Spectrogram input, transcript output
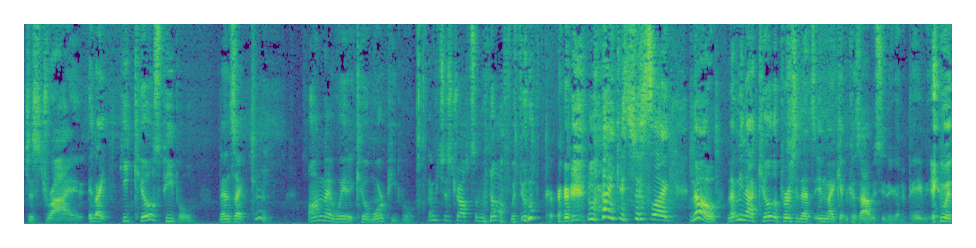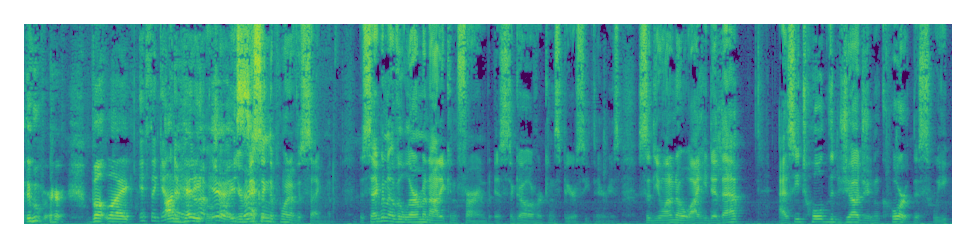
just drive it, like he kills people. Then it's like, hmm, on my way to kill more people, let me just drop someone off with Uber. like it's just like, no, let me not kill the person that's in my kit because obviously they're gonna pay me with Uber. But like, If they get I'm there, heading. don't Yeah, choice. You're missing the point of the segment. The segment of Illuminati confirmed is to go over conspiracy theories. So, do you want to know why he did that? As he told the judge in court this week,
